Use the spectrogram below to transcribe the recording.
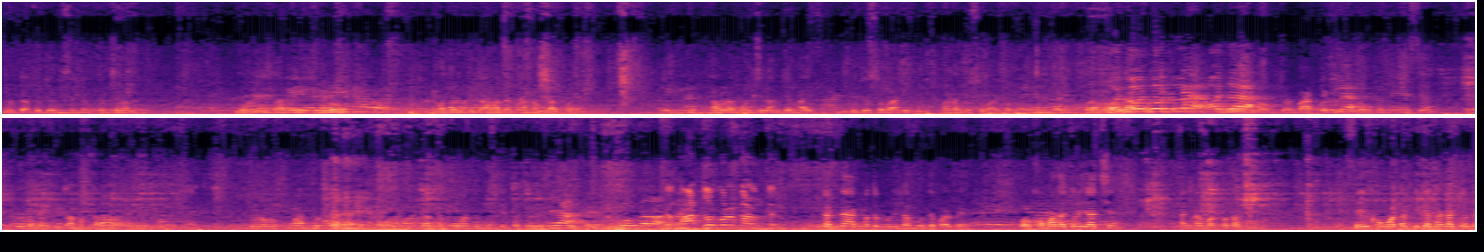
দুর্গা পুজো বিসর্জন করছিলাম। মুরগিগ্রামে অতর্কিত আমাদের উপরে হামলা করে। আমরা বলছিলাম যে ভাই পুজো সবারই আনন্দ সবাই হবে ওরা বলছে, "না, প্রত্যেকটা বাড়ির লোকজন বাড়তে লোকজন নিয়ে এসে অতর্কিত হামলা করে মারধর করে। তার তো প্রমাণ তো বুঝতেই পারছেন মারধর করার কারণ কেন? কান্না একমাত্র বলতে পারবে। ওর ক্ষমতা চলে যাচ্ছে। এক নম্বর কথা। সেই ক্ষমতা টিকে থাকার জন্য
